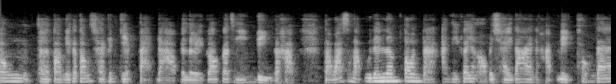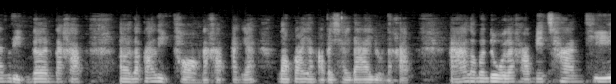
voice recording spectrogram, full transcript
ต้องเออตอนนี้ก็ต้องใช้เป็นเกียร์8ดดาวไปเลยก็ก็จะยิ่งดีนะครับแต่ว่าสำหรับผู้เล่นเริ่มต้นนะอันนี้ก็ยังเอาไปใช้ได้นะครับลีกทองแดงลีกเงินนะครับเออแล้วก็ลีกทองนะครับอันเนี้ยเราก็ยังเอาไปใช้ได้อยู่นะครับอ่าเรามาดูนะครับมิชชั่นที่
